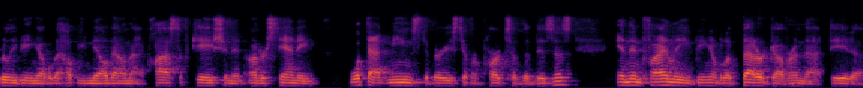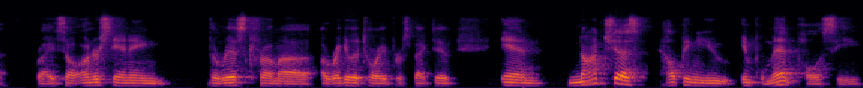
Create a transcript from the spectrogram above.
really being able to help you nail down that classification and understanding what that means to various different parts of the business. And then finally, being able to better govern that data, right? So understanding the risk from a, a regulatory perspective and not just helping you implement policy,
